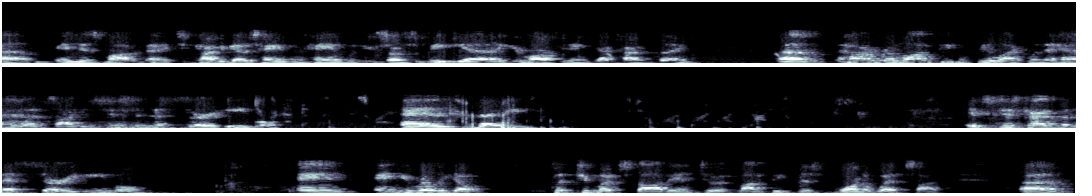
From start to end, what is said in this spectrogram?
um, in this modern age. It kind of goes hand in hand with your social media, your marketing, that kind of thing. Um, however, a lot of people feel like when they have a website, it's just a necessary evil, and they it's just kind of a necessary evil, and and you really don't put too much thought into it. A lot of people just want a website. Um,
